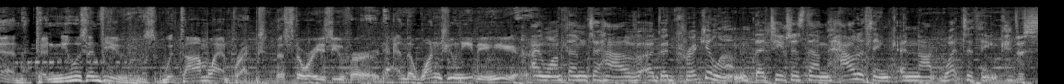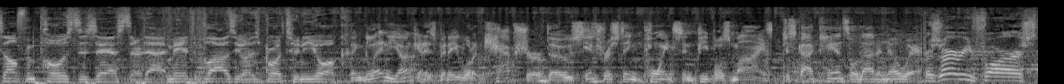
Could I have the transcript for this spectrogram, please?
in to News and Views with Tom Lamprecht. The stories you've heard and the ones you need to hear. I want them to have a good curriculum that teaches them how to think and not what to think. The self imposed disaster that Mayor de Blasio has brought to New York. And Glenn Youngkin has been able to capture those interesting points in people's minds. Just got canceled out of nowhere. Preserving forests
